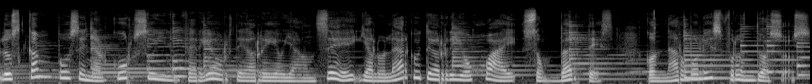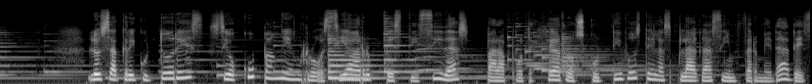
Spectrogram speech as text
Los campos en el curso inferior del río Yangtze y a lo largo del río Huai son verdes, con árboles frondosos. Los agricultores se ocupan en rociar pesticidas para proteger los cultivos de las plagas y enfermedades.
